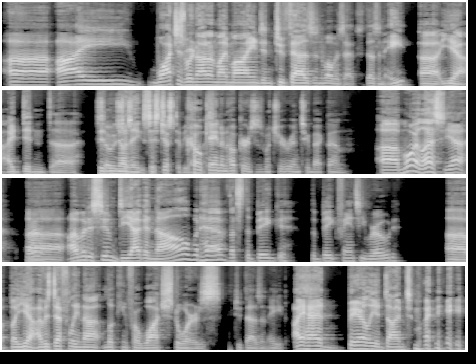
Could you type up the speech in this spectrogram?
Uh, I watches were not on my mind in 2000. What was that? 2008. Uh, yeah, I didn't uh didn't it's know just- they existed. Just to be cocaine and hookers is what you were into back then. Uh, more or less, yeah. Yeah. Uh, I would assume Diagonal would have. That's the big, the big fancy road. Uh, but yeah, I was definitely not looking for watch stores in 2008. I had barely a dime to my name.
